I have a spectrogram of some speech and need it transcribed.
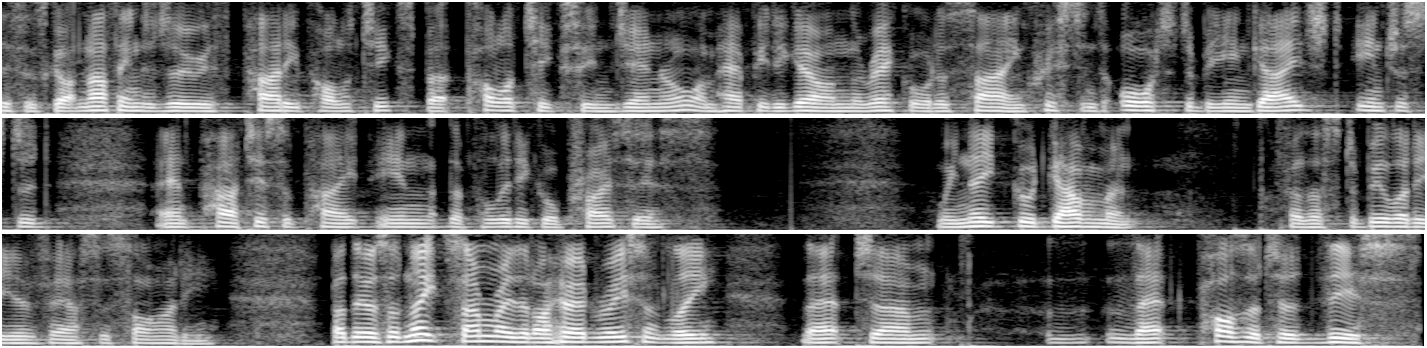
This has got nothing to do with party politics, but politics in general. I'm happy to go on the record as saying Christians ought to be engaged, interested, and participate in the political process. We need good government for the stability of our society. But there was a neat summary that I heard recently that, um, that posited this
